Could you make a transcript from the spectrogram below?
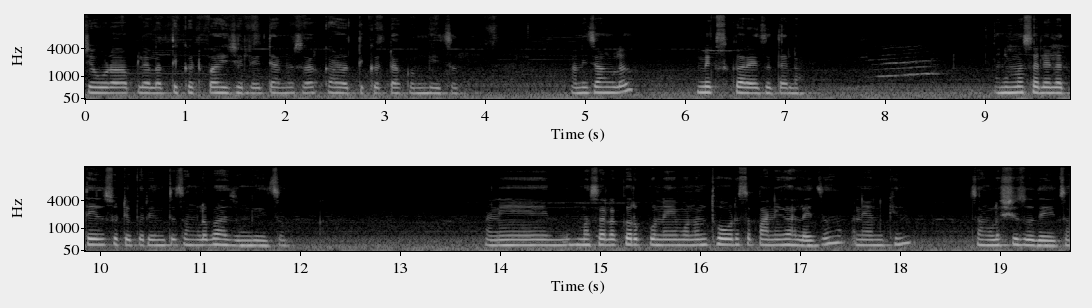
जेवढं आपल्याला तिखट पाहिजे आहे त्यानुसार काळं तिखट टाकून घ्यायचं. आणि चांगलं मिक्स करायचं त्याला. आणि मसाल्याला तेल सुटेपर्यंत चांगलं भाजून घ्यायचं. आणि मसाला करपू नये म्हणून थोडंसं पाणी घालायचं आणि आणखीन चांगलं शिजू द्यायचं.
